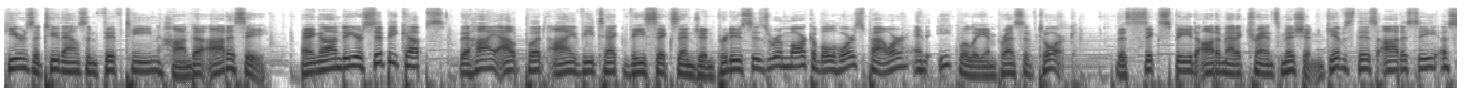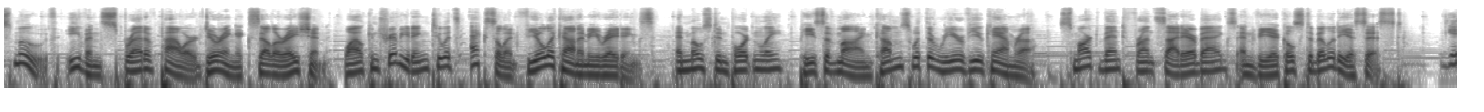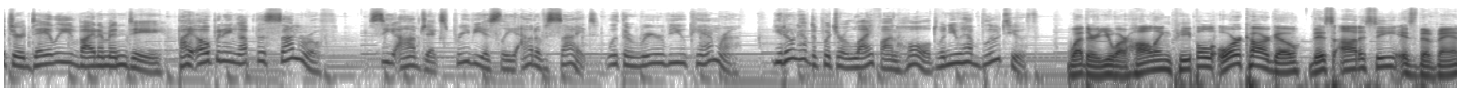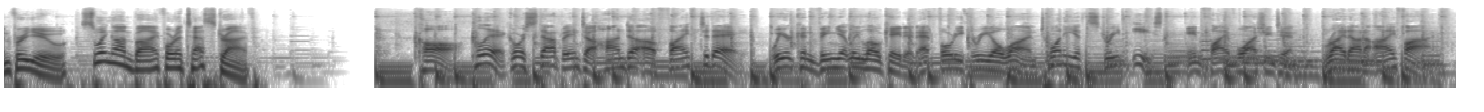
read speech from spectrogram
Here's a 2015 Honda Odyssey. Hang on to your sippy cups. The high output iVTEC V6 engine produces remarkable horsepower and equally impressive torque. The six speed automatic transmission gives this Odyssey a smooth, even spread of power during acceleration, while contributing to its excellent fuel economy ratings. And most importantly, peace of mind comes with the rear view camera, smart vent front side airbags, and vehicle stability assist. Get your daily vitamin D by opening up the sunroof. See objects previously out of sight with a rear view camera. You don't have to put your life on hold when you have Bluetooth. Whether you are hauling people or cargo, this Odyssey is the van for you. Swing on by for a test drive. Call, click, or stop into Honda of Fife today. We're conveniently located at 4301 20th Street East in Fife, Washington, right on I 5.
